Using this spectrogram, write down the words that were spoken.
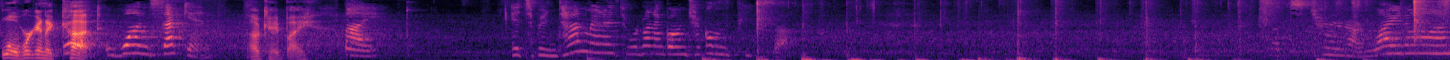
Well, we're gonna cut. One second. Okay, bye. Bye. It's been 10 minutes. We're gonna go and check on the pizza. Let's turn our light on.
